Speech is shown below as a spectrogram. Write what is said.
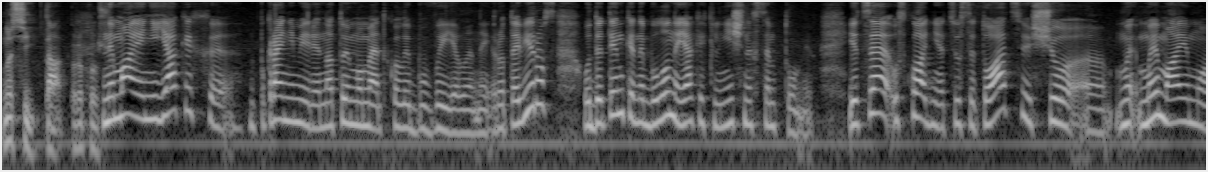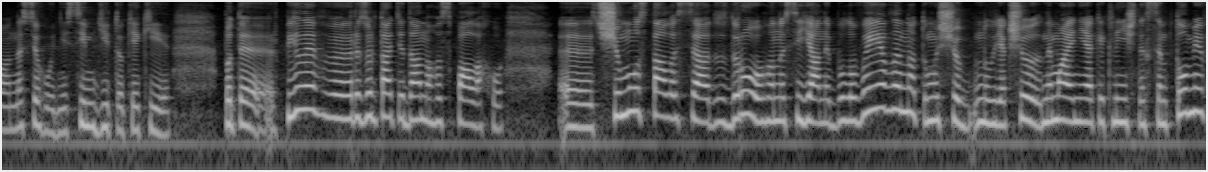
Носій, так, перепрошую. Немає ніяких, е, ну, по крайній мірі, на той момент, коли був виявлений ротавірус, у дитинки не було ніяких клінічних симптомів. І це ускладнює цю ситуацію, що е, ми, ми маємо на сьогодні сім діток, які потерпіли в результаті даного спалаху. Е, Чому сталося здорового носія не було виявлено? Тому що ну, якщо немає ніяких клінічних симптомів,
